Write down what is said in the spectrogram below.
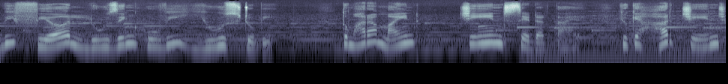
we fear losing who we used to be तुम्हारा माइंड चेंज से डरता है। क्योंकि हर चेंज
